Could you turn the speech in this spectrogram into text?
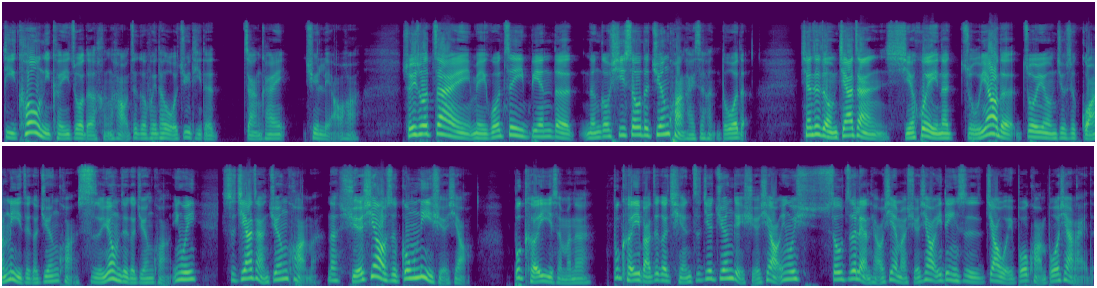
抵扣你可以做得很好，这个回头我具体的展开去聊哈。所以说，在美国这一边的能够吸收的捐款还是很多的。像这种家长协会，那主要的作用就是管理这个捐款，使用这个捐款，因为是家长捐款嘛。那学校是公立学校，不可以什么呢？不可以把这个钱直接捐给学校，因为收支两条线嘛。学校一定是教委拨款拨下来的。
